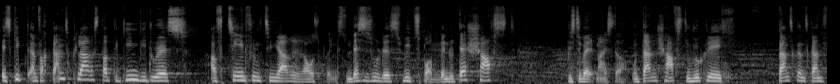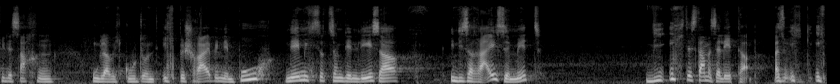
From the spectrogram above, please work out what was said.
es gibt einfach ganz klare Strategien, wie du das auf 10, 15 Jahre rausbringst. Und das ist so der Sweet Spot. Mhm. Wenn du das schaffst, bist du Weltmeister. Und dann schaffst du wirklich ganz, ganz, ganz viele Sachen unglaublich gut. Und ich beschreibe in dem Buch, nehme ich sozusagen den Leser in dieser Reise mit, wie ich das damals erlebt habe. Also ich, ich,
